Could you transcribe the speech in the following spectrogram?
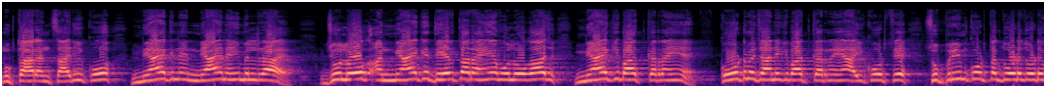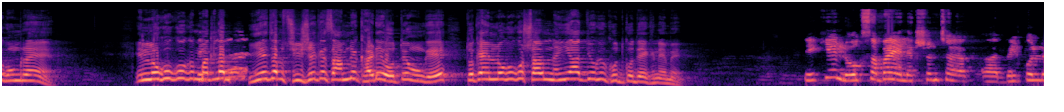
मुख्तार अंसारी को न्याय न्याय नहीं मिल रहा है। जो लोग अन्याय के देवता रहे हैं वो लोग आज न्याय की बात कर रहे हैं कोर्ट में जाने की बात कर रहे हैं हाई कोर्ट से सुप्रीम कोर्ट तक दौड़े दौड़े घूम रहे हैं। इन लोगों को मतलब ये जब शीशे के सामने खड़े होते होंगे तो क्या इन लोगों को शर्म नहीं आती होगी खुद को देखने में? देखिए लोकसभा इलेक्शन बिल्कुल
